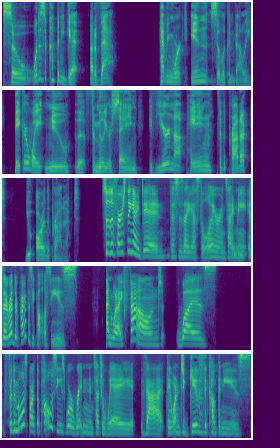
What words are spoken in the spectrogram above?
So, what does a company get out of that? Having worked in Silicon Valley, Baker White knew the familiar saying if you're not paying for the product, you are the product. So, the first thing I did, this is, I guess, the lawyer inside me, is I read their privacy policies. And what I found was for the most part, the policies were written in such a way that they wanted to give the companies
